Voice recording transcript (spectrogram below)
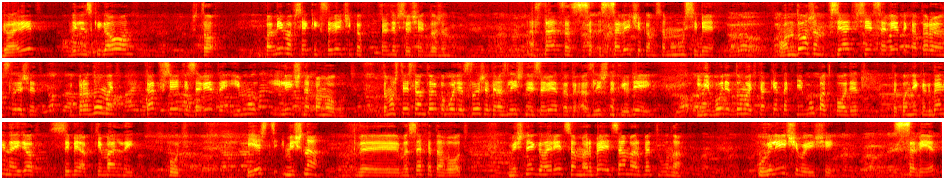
Говорит Вилинский Гаон, что помимо всяких советчиков, прежде всего человек должен остаться с, советчиком самому себе. Он должен взять все советы, которые он слышит, и продумать, как все эти советы ему лично помогут. Потому что если он только будет слышать различные советы от различных людей и не будет думать, как это к нему подходит, так он никогда не найдет себе оптимальный путь. Есть Мишна в Месехет Авод, в Мишне говорится «Марбе и сам марбе твуна», увеличивающий совет,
